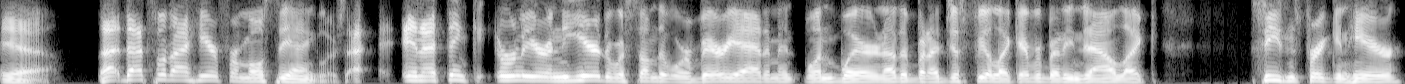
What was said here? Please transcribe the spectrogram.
Yeah, that that's what I hear from most of the anglers. I, and I think earlier in the year there was some that were very adamant one way or another, but I just feel like everybody now like season's freaking here.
